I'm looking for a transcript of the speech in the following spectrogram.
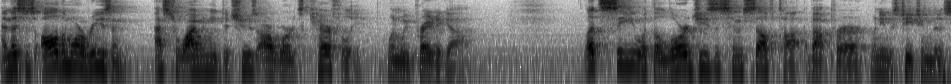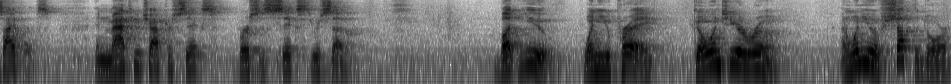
And this is all the more reason as to why we need to choose our words carefully when we pray to God. Let's see what the Lord Jesus himself taught about prayer when he was teaching the disciples in Matthew chapter 6, verses 6 through 7. But you, when you pray, go into your room, and when you have shut the door,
